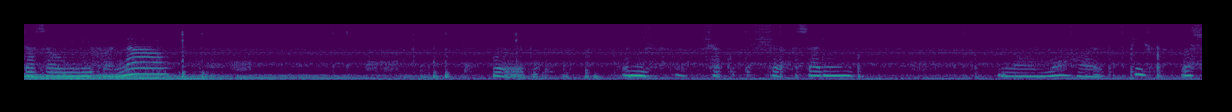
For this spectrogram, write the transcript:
that's all we need for now. Wait, wait. Let me check with the settings. Normal, hard, peace. Let's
